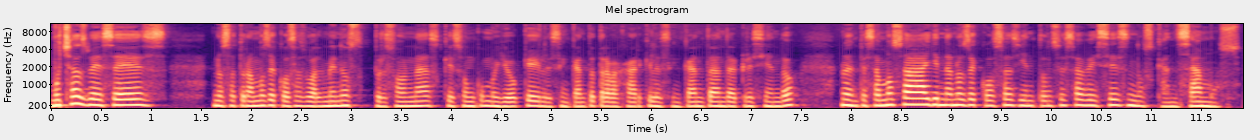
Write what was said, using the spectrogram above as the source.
Muchas veces nos saturamos de cosas, o al menos personas que son como yo, que les encanta trabajar, que les encanta andar creciendo, nos empezamos a llenarnos de cosas y entonces a veces nos cansamos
